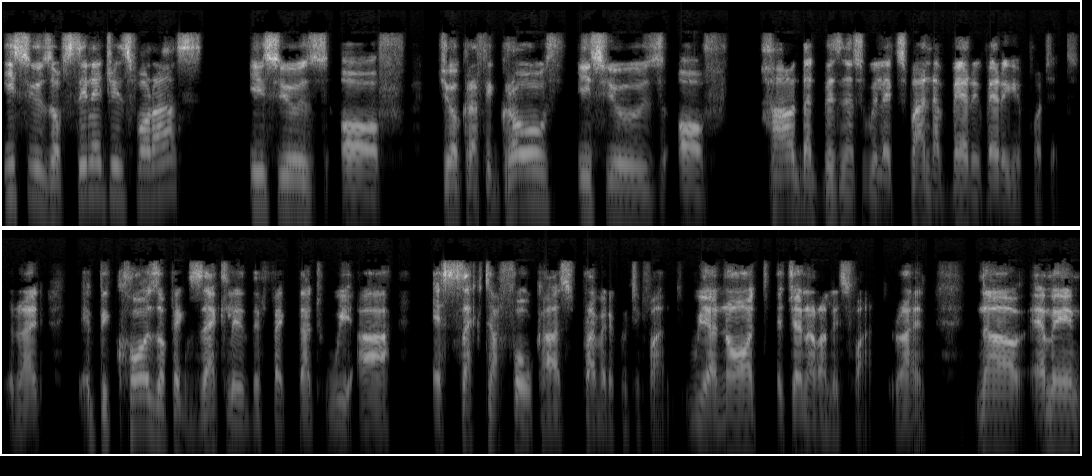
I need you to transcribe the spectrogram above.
issues of synergies for us, issues of geographic growth, issues of how that business will expand are very, very important, right? because of exactly the fact that we are a sector focused private equity fund. We are not a generalist fund, right? Now, I mean,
